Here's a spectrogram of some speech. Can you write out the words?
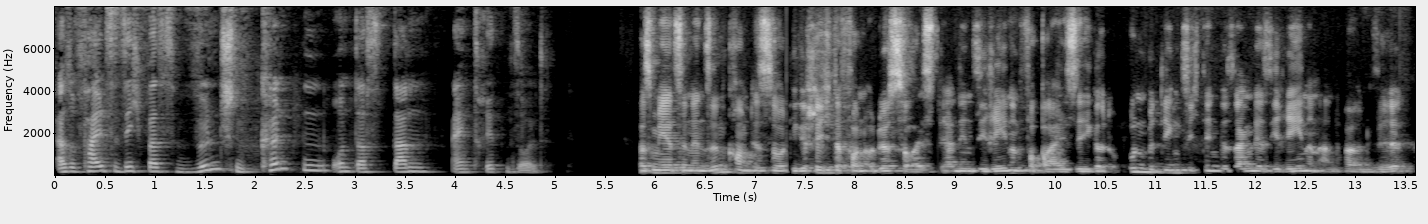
Also falls Sie sich was wünschen könnten und das dann eintreten sollte. Was mir jetzt in den Sinn kommt, ist so die Geschichte von Odysseus, der an den Sirenen vorbeisegelt und unbedingt sich den Gesang der Sirenen anhören will,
